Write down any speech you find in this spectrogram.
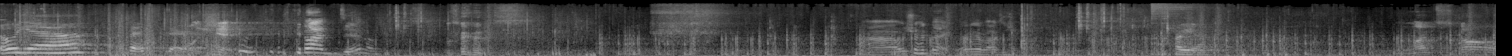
Oh yeah. That's there. Holy shit. God damn. Uh, we should head back. We're gonna have oxygen. Oh yeah. Let's go.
